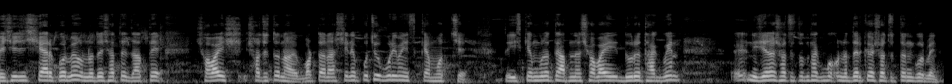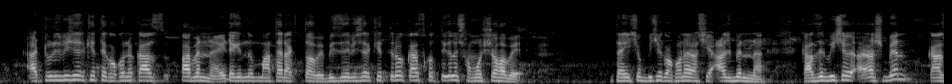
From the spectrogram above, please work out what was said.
বেশি বেশি শেয়ার করবেন অন্যদের সাথে যাতে সবাই সচেতন হয়। বর্তমান রাশিয়ানে প্রচুর পরিমাণে স্ক্যাম হচ্ছে। তো স্ক্যামগুলোতে আপনারা সবাই দূরে থাকবেন। নিজেরা সচেতন থাকব, অন্যদেরকেও সচেতন করবেন। আর ট্যুরিস্ট ভিসার ক্ষেত্রে কখনো কাজ পাবেন না, এটা কিন্তু মাথায় রাখতে হবে। বিজনেস ভিসার ক্ষেত্রেও কাজ করতে গেলে সমস্যা হবে। তাই এইসব বিষয়ে কখনো আসি, আসবেন না। কাজের বিষয়ে আসবেন, কাজ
